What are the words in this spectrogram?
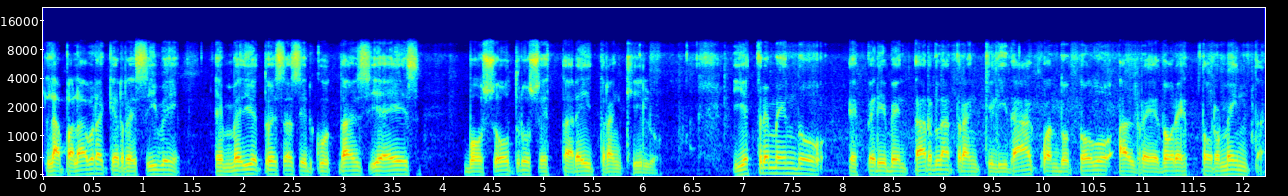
la palabra que recibe en medio de toda esa circunstancia es, vosotros estaréis tranquilos. Y es tremendo experimentar la tranquilidad cuando todo alrededor es tormenta.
